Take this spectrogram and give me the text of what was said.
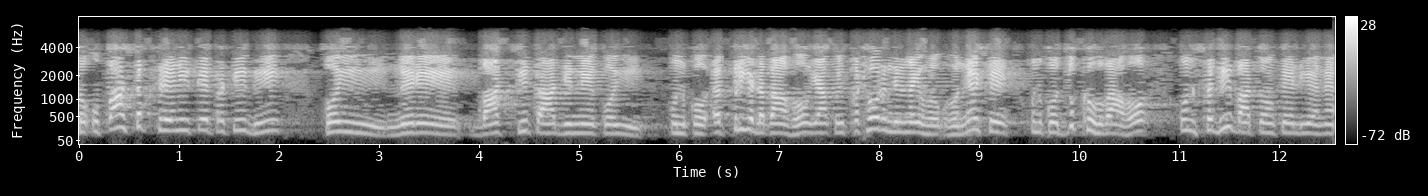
तो उपासक श्रेणी के प्रति भी कोई मेरे बातचीत आदि में कोई उनको अप्रिय लगा हो या कोई कठोर निर्णय हो, होने से उनको दुख हुआ हो उन सभी बातों के लिए मैं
